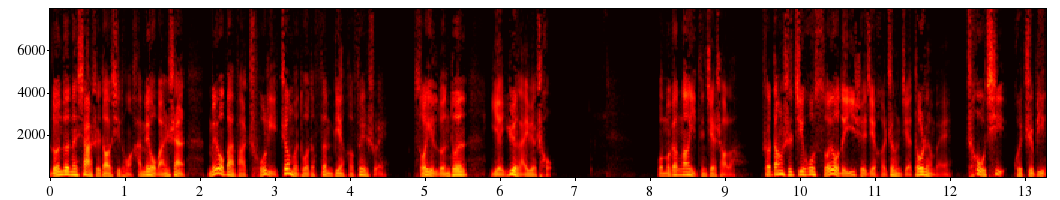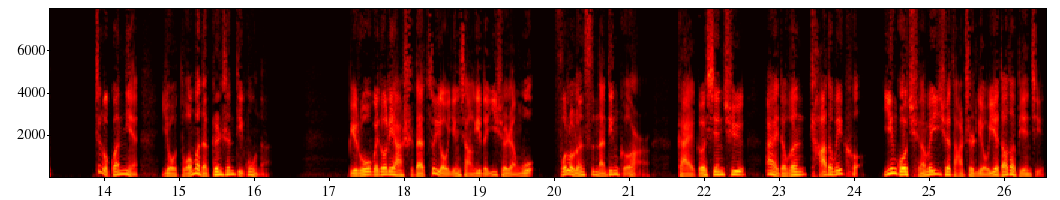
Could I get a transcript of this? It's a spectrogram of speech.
伦敦的下水道系统还没有完善，没有办法处理这么多的粪便和废水，所以伦敦也越来越臭。我们刚刚已经介绍了。说当时几乎所有的医学界和政界都认为臭气会治病，这个观念有多么的根深蒂固呢？比如维多利亚时代最有影响力的医学人物弗洛伦斯·南丁格尔、改革先驱艾德温·查德威克、英国权威医学杂志《柳叶刀》的编辑，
